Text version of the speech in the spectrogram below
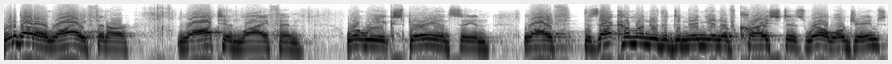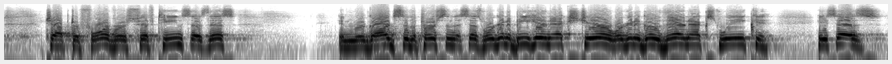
What about our life and our lot in life and what we experience in life? Does that come under the dominion of Christ as well? Well, James chapter 4, verse 15 says this in regards to the person that says, We're going to be here next year or we're going to go there next week. He says,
